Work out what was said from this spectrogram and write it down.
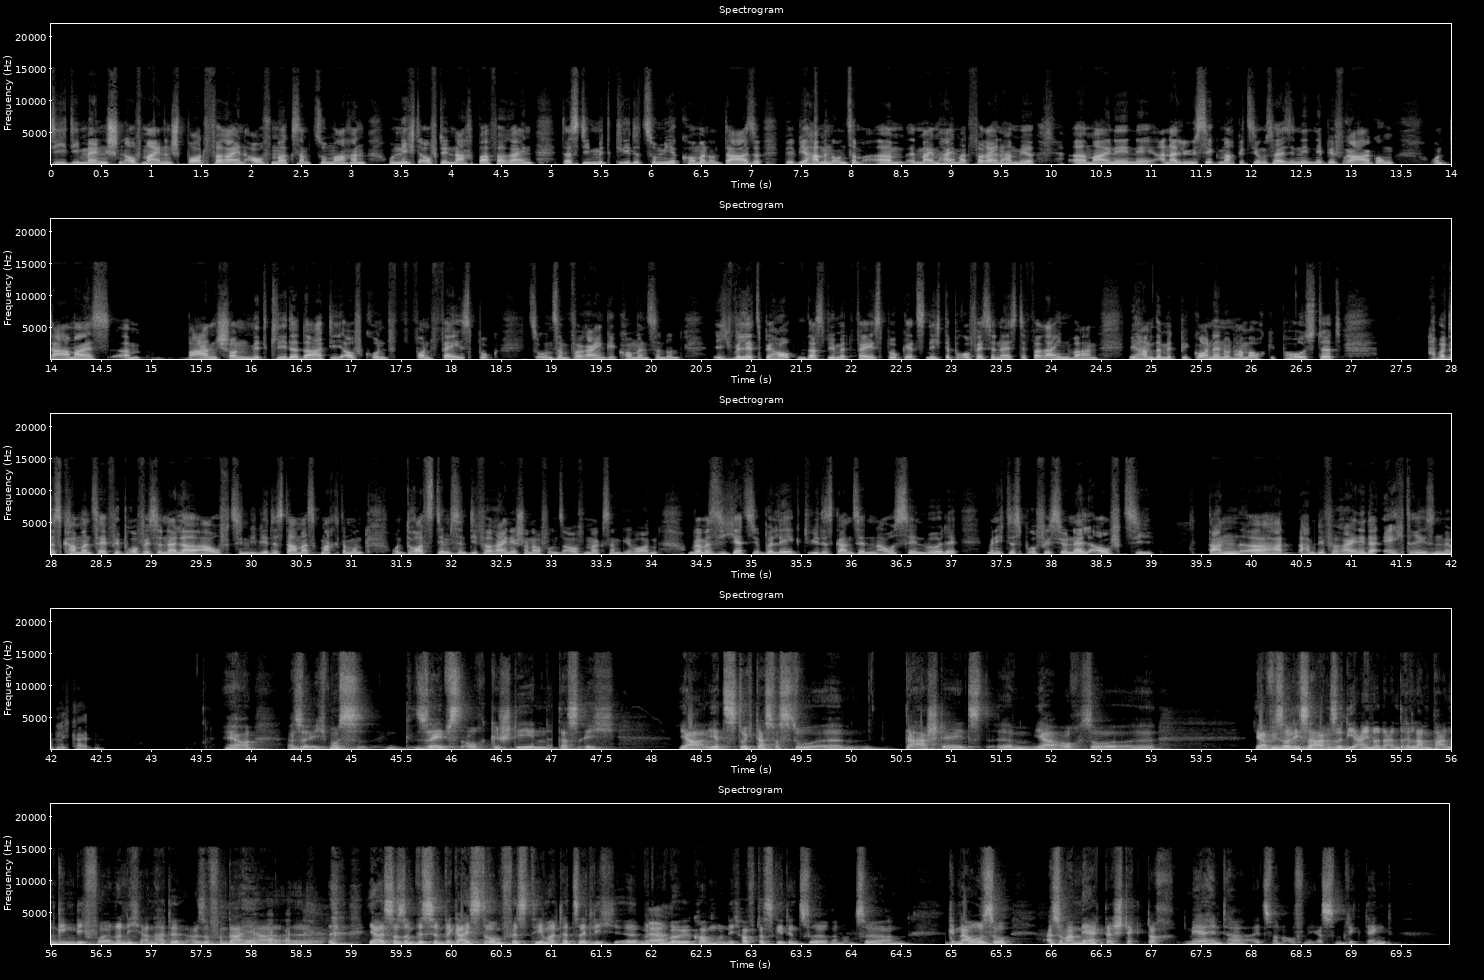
die, die Menschen auf meinen Sportverein aufmerksam zu machen und nicht auf den Nachbarverein, dass die Mitglieder zu mir kommen. Und da, also, wir, wir haben in unserem, ähm, in meinem Heimatverein haben wir äh, mal eine, eine Analyse gemacht, beziehungsweise eine, eine Befragung. Und damals ähm, waren schon Mitglieder da, die aufgrund von Facebook zu unserem Verein gekommen sind. Und ich will jetzt behaupten, dass wir mit Facebook jetzt nicht der professionellste Verein waren. Wir haben damit begonnen und haben auch gepostet, aber das kann man sehr viel professioneller aufziehen, wie wir das damals gemacht haben. Und, und trotzdem sind die Vereine schon auf uns aufmerksam geworden. Und wenn man sich jetzt überlegt, wie das Ganze dann aussehen würde, wenn ich das professionell aufziehe, dann äh, hat, haben die Vereine da echt Riesenmöglichkeiten. Ja, also ich muss selbst auch gestehen, dass ich ja jetzt durch das, was du ähm, darstellst, ähm, ja auch so äh, ja, wie soll ich sagen, so die ein oder andere Lampe anging, die ich vorher noch nicht anhatte. Also von daher, äh, ja, ist da so ein bisschen Begeisterung fürs Thema tatsächlich äh, mit ja. rübergekommen und ich hoffe, das geht den Zuhörerinnen und Zuhörern genauso. Also man merkt, da steckt doch mehr hinter, als man auf den ersten Blick denkt.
